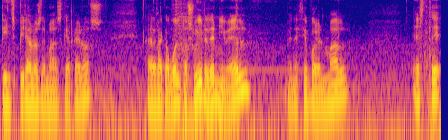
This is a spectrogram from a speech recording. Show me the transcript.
Que inspira a los demás guerreros. Que ha vuelto a subir de nivel. Veneció por el mal. Este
